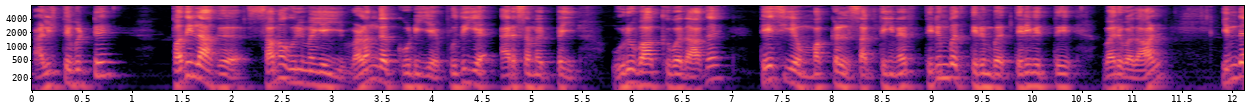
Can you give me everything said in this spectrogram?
அழித்துவிட்டு பதிலாக சம உரிமையை வழங்கக்கூடிய புதிய அரசமைப்பை உருவாக்குவதாக தேசிய மக்கள் சக்தியினர் திரும்ப திரும்ப தெரிவித்து வருவதால் இந்த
